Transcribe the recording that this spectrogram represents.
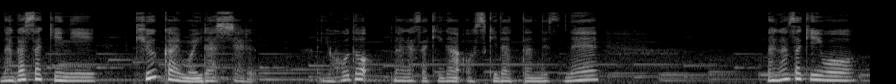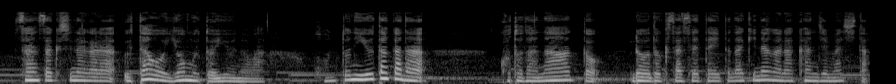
長崎に9回もいらっしゃる。よほど長崎がお好きだったんですね。長崎を散策しながら歌を読むというのは本当に豊かなことだなと朗読させていただきながら感じました、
